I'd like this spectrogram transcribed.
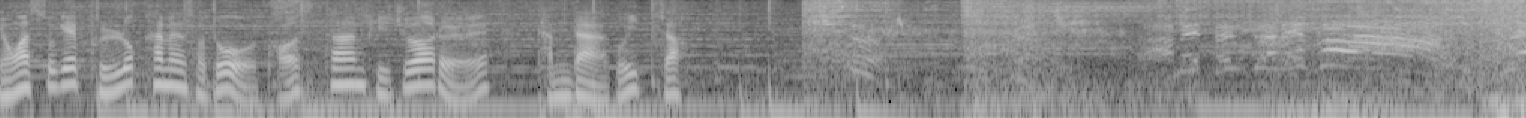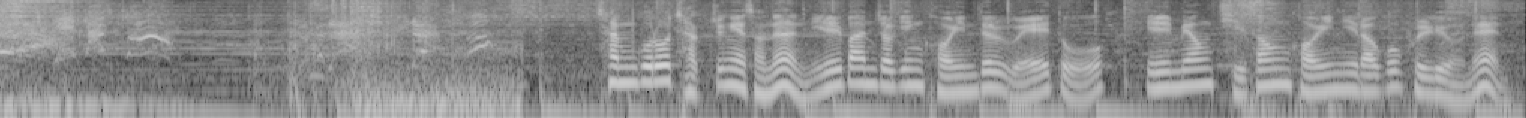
영화 속의 블록하면서도 버스트한 비주얼을 담당하고 있죠. 참고로 작중에서는 일반적인 거인들 외에도 일명 지성 거인이라고 불리우는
